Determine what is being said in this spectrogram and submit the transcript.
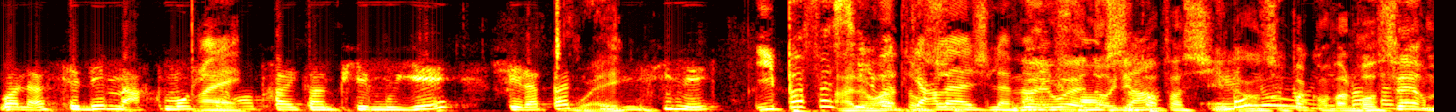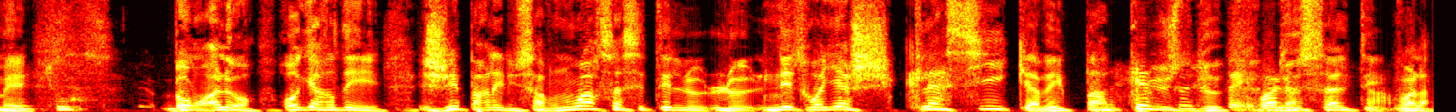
Voilà, c'est des marques. Mon Ouais. chien rentre avec un pied mouillé, j'ai la patte Ouais. qui est dessinée. Il est pas facile Alors, votre attention. carrelage, là, Ouais, ouais, Marie-France. non, il n'est hein. pas facile. Non, hein, c'est non, pas qu'on va le refaire, facile mais. Bon, alors, regardez, j'ai parlé du savon noir, ça c'était le, le nettoyage classique, avec pas plus de, voilà, de saleté. Voilà.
